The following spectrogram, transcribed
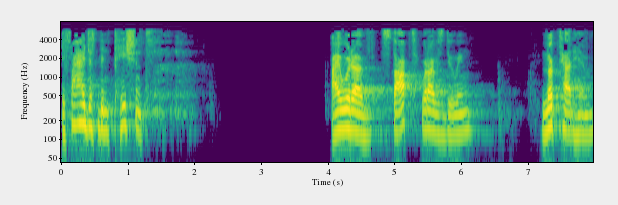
If I had just been patient, I would have stopped what I was doing, looked at him,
